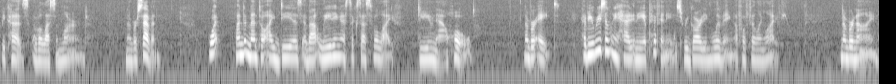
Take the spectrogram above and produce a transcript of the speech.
because of a lesson learned? Number seven, what fundamental ideas about leading a successful life do you now hold? Number eight, have you recently had any epiphanies regarding living a fulfilling life? Number nine,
